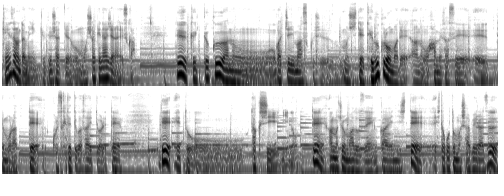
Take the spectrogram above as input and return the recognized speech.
検査のために救急車っていうのも申し訳ないじゃないですか。で結局あのがっちりマスクして手袋まであのはめさせてもらってこれつけてってくださいって言われてでえっ、とタクシーに乗ってあもちろん窓全開にして一言も喋らず、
